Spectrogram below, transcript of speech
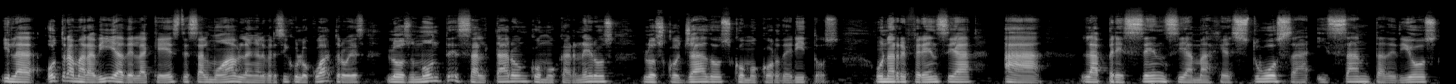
Y la otra maravilla de la que este salmo habla en el versículo 4 es los montes saltaron como carneros, los collados como corderitos, una referencia a la presencia majestuosa y santa de Dios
